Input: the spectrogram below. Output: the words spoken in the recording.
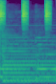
Thank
